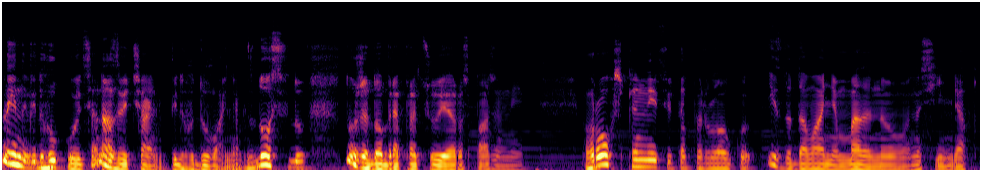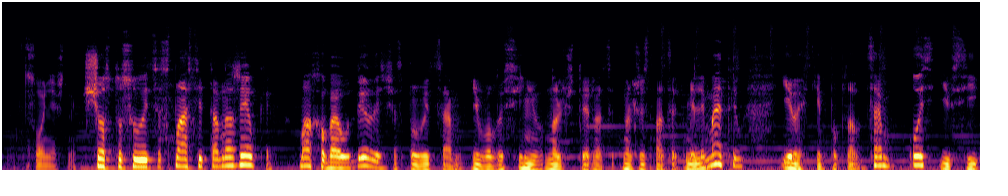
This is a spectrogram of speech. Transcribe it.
Лин відгукується на звичайне підгодування. З досвіду дуже добре працює розпажений горох з пшеницею та перловкою і з додаванням меленого насіння соняшник. Що стосується снасті та наживки, махове удилище з повицем і волосінню 0,14-0,16 мм і легким поплавцем ось і всі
